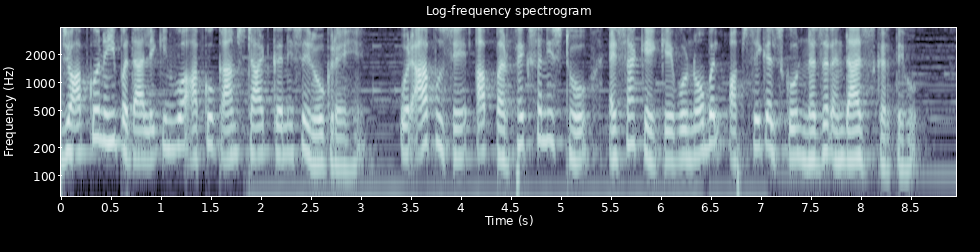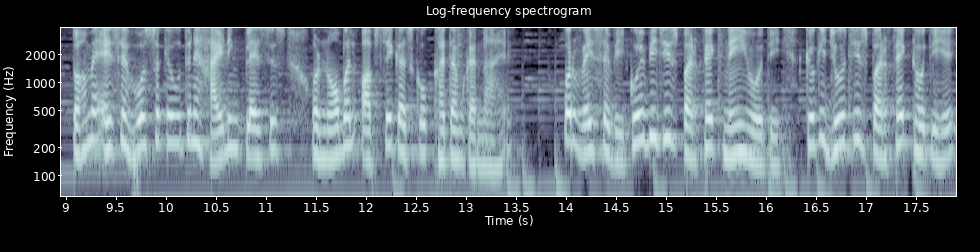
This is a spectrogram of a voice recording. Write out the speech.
जो आपको नहीं पता, लेकिन वो आपको काम स्टार्ट करने से रोक रहे हैं। और आप उसे, आप परफेक्शनिस्ट हो, ऐसा कह के वो नोबल ऑब्स्टिकल्स को नज़रअंदाज करते हो। तो हमें ऐसे हो सके उतने हाइडिंग प्लेसेस और नोबल ऑब्स्टिकल्स को ख़त्म करना है। और वैसे भी, कोई भी चीज़ परफेक्ट नहीं होती, क्योंकि जो चीज़ परफेक्ट होती है,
